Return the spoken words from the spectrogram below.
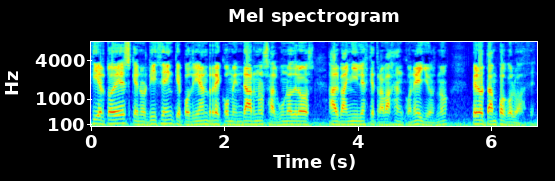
Cierto es que nos dicen que podrían recomendarnos a alguno de los albañiles que trabajan con ellos, ¿no? Pero tampoco lo hacen.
